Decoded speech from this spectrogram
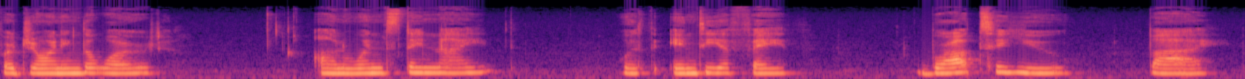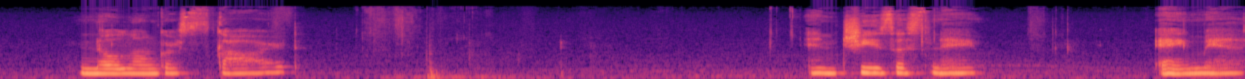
For joining the Word on Wednesday night with India Faith, brought to you by No Longer Scarred. In Jesus' name, amen.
